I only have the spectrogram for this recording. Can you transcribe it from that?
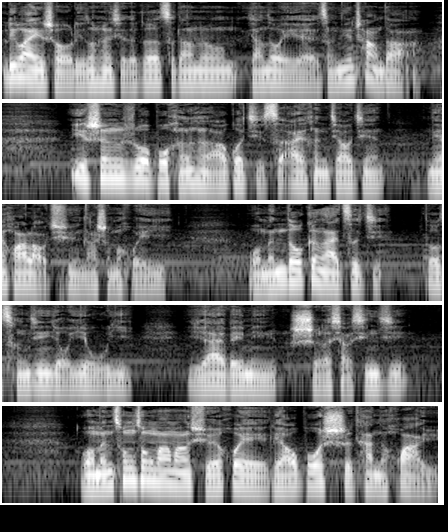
另外一首李宗盛写的歌词当中，杨宗纬也曾经唱到：“一生若不狠狠熬过几次爱恨交煎，年华老去，拿什么回忆？我们都更爱自己，都曾经有意无意，以爱为名，使了小心机。”我们匆匆忙忙学会撩拨试探的话语，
